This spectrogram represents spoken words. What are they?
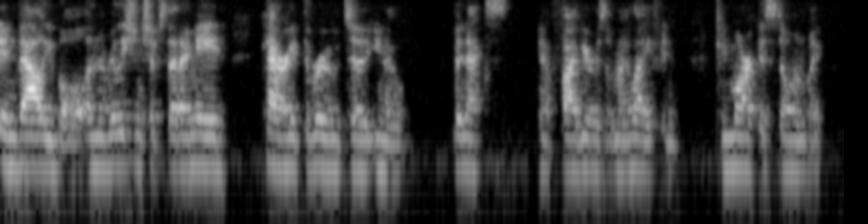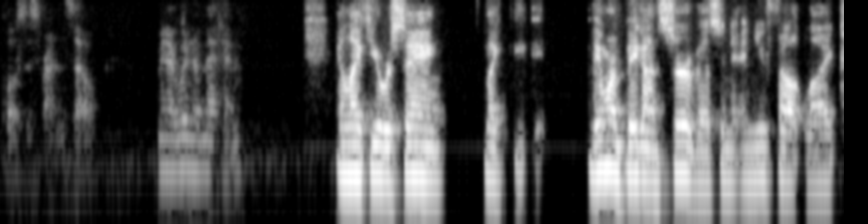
invaluable and the relationships that I made carried through to, you know, the next, you know, five years of my life. And, and Mark is still one of my closest friends. So, I mean, I wouldn't have met him. And like you were saying, like they weren't big on service and, and you felt like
